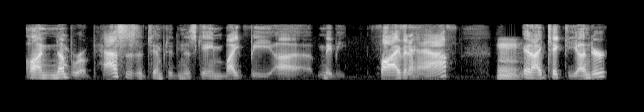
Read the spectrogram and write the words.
on number of passes attempted in this game might be uh, maybe five and a half, Hmm. and I'd take the under.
